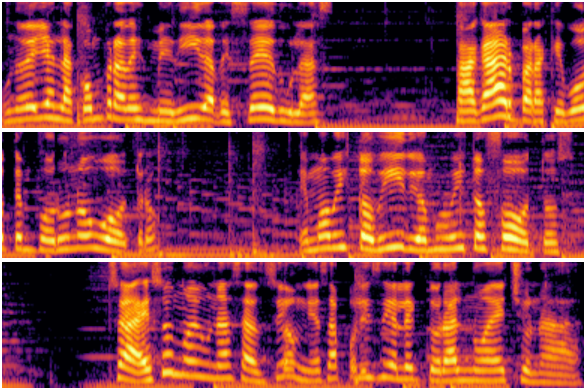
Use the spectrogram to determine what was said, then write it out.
una de ellas la compra desmedida de cédulas, pagar para que voten por uno u otro, hemos visto vídeos, hemos visto fotos, o sea, eso no es una sanción y esa policía electoral no ha hecho nada.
